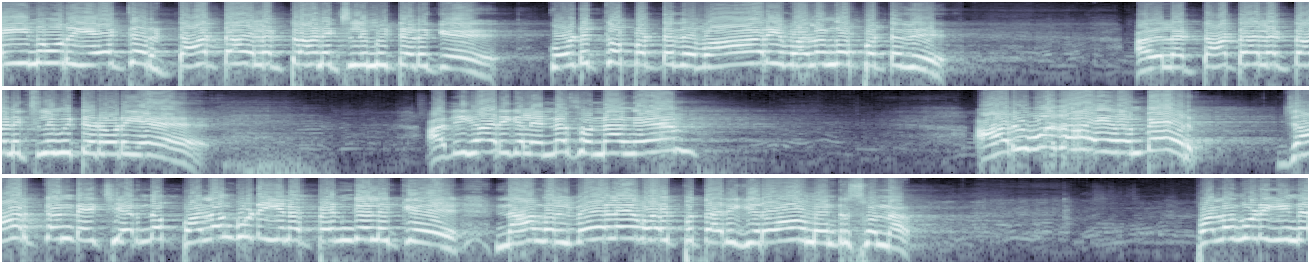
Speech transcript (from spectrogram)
ஐநூறு ஏக்கர் டாடா எலக்ட்ரானிக்ஸ் லிமிடெடுக்கு கொடுக்கப்பட்டது வாரி வழங்கப்பட்டது. அதுல டாடா எலக்ட்ரானிக்ஸ் லிமிடெடுடைய அதிகாரிகள் என்ன சொன்னாங்க? அறுபதாயிரம் பேர் ஜார்க்கண்டை சேர்ந்த பழங்குடியின பெண்களுக்கு நாங்கள் வேலை வாய்ப்பு தருகிறோம் என்று சொன்னார். பழங்குடியின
